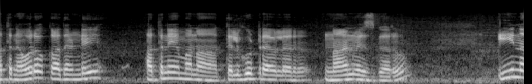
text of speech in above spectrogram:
అతను ఎవరో కాదండి అతనే మన తెలుగు ట్రావెలర్ నాన్ వెజ్ గారు. ఈయన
